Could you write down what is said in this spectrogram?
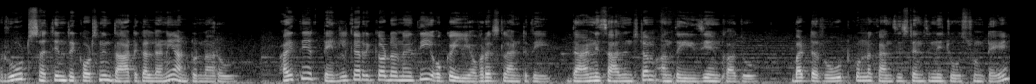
రూట్ సచిన్ రికార్డ్స్ని దాటగలడని అంటున్నారు. అయితే టెండూల్కర్ రికార్డ్ అనేది ఒక ఎవరెస్ట్ లాంటిది. దాన్ని సాధించడం అంత ఈజీ ఏం కాదు. బట్ రూట్కున్న కన్సిస్టెన్సీని చూస్తుంటే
